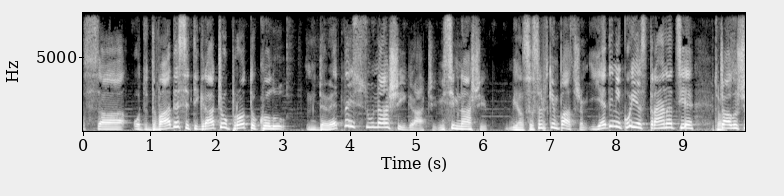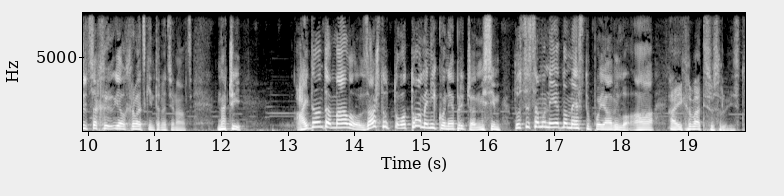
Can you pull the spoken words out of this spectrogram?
sa od 20 igrača u protokolu 19 su naši igrači, mislim naši, jel sa srpskim pasošem. Jedini koji je stranac je Čalušić sa jel, hrvatski internacionalac. Znači, Ajde onda malo, zašto to, o tome niko ne priča? Mislim, to se samo na jednom mestu pojavilo, a A i Hrvati su Srbi isto.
